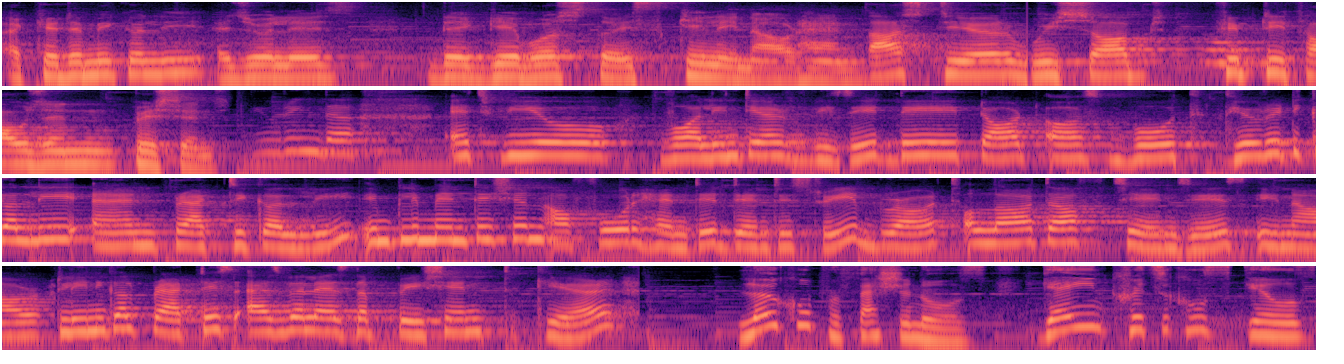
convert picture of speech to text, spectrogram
academically as well as they gave us the skill in our hand. Last year, we served 50,000 patients. During the HVO volunteer visit, they taught us both theoretically and practically. Implementation of four-handed dentistry brought a lot of changes in our clinical practice as well as the patient care. Local professionals gain critical skills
